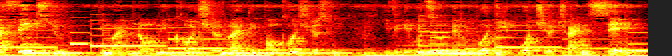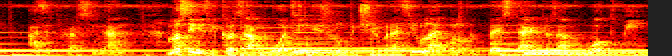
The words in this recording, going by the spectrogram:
I think you, you might not be conscious, but I think unconsciously you've been able to embody what you're trying to say as a person. And I'm not saying this because I'm what in this room with you, but I feel like one of the best directors I've worked with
